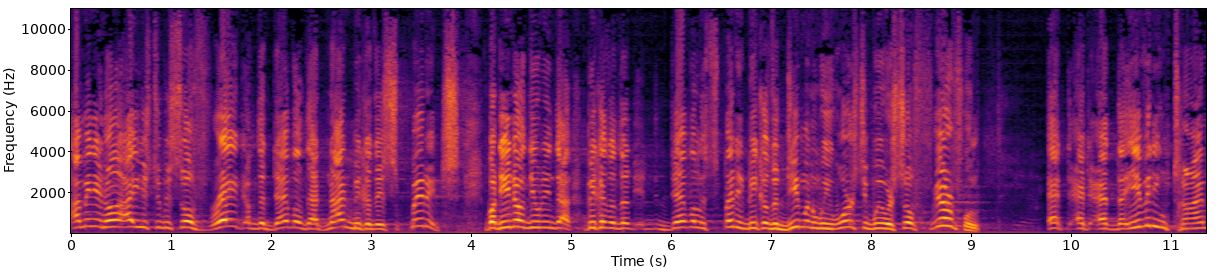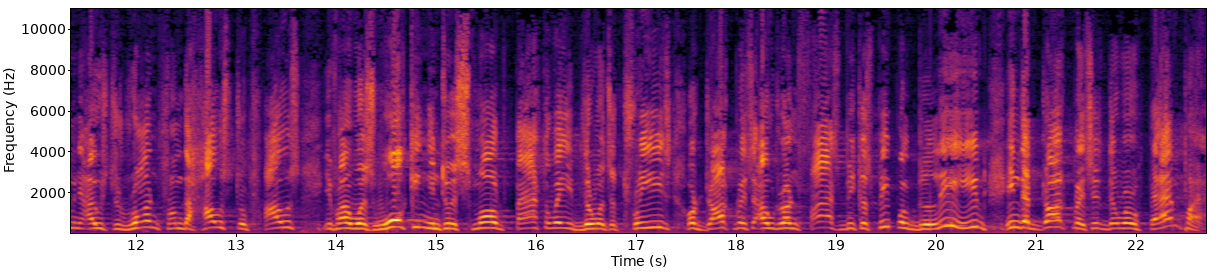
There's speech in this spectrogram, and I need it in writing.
I mean, you know, I used to be so afraid of the devil that night because the spirits. But you know, during that, because of the devil spirit, because the demon we worship, we were so fearful. At, at, at the evening time, I used to run from the house to house. If I was walking into a small pathway, if there was a trees or dark place, I would run fast because people believed in the dark places there were vampires.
